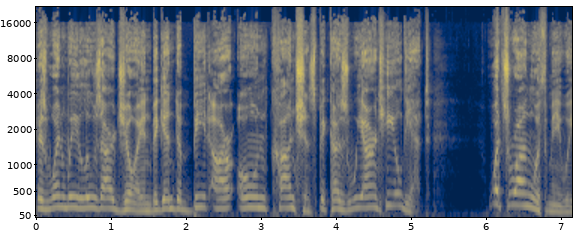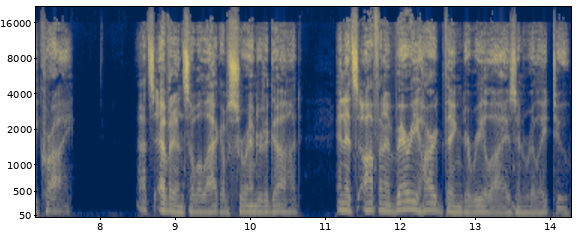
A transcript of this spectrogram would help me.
is when we lose our joy and begin to beat our own conscience because we aren't healed yet. What's wrong with me? we cry. That's evidence of a lack of surrender to God, and it's often a very hard thing to realize and relate to.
